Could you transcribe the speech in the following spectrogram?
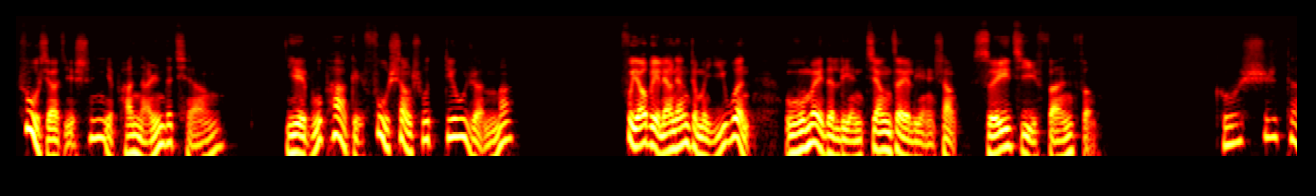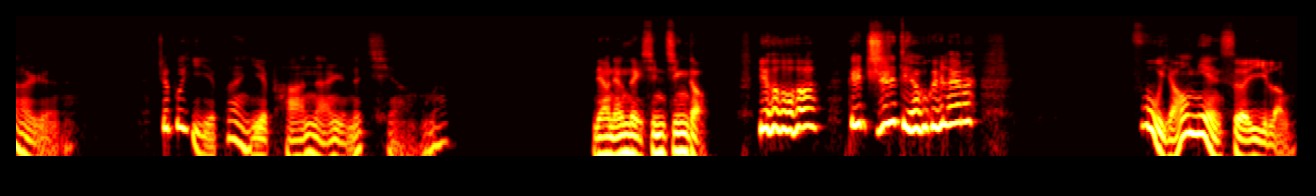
傅小姐深夜爬男人的墙。也不怕给傅尚书丢人吗？傅瑶被凉凉这么一问，妩媚的脸僵在脸上，随即反讽：“国师大人，这不也半夜爬男人的墙吗？”凉凉内心惊道：“哟，给指点回来了。”傅瑶面色一冷：“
